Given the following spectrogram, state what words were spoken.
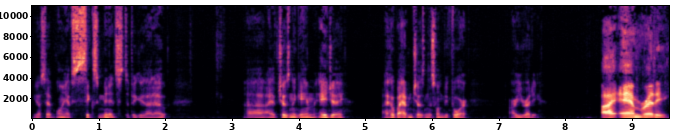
You also have only have six minutes to figure that out. Uh, I have chosen a game. AJ, I hope I haven't chosen this one before. Are you ready? I am ready.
